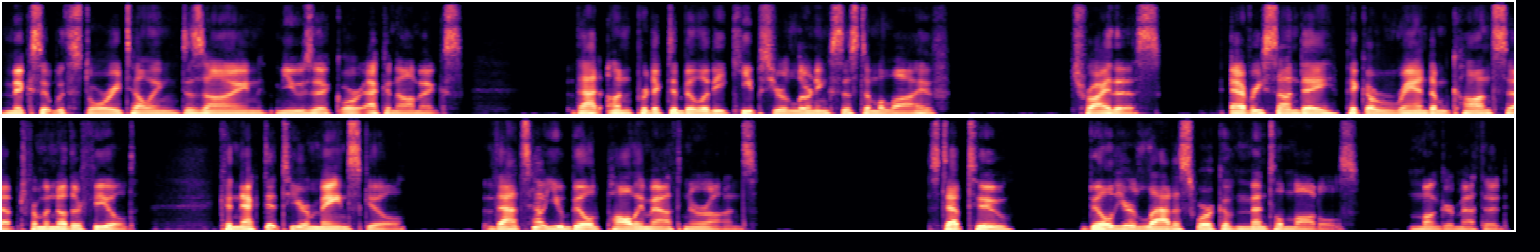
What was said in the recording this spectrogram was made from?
mix it with storytelling, design, music, or economics. That unpredictability keeps your learning system alive. Try this. Every Sunday, pick a random concept from another field. Connect it to your main skill. That's how you build polymath neurons. Step 2. Build your latticework of mental models. Munger method.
